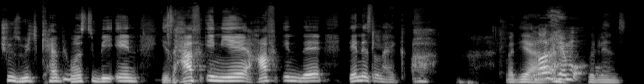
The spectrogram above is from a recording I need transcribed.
choose which camp he wants to be in. He's half in here, half in there. Then it's like, ah. But yeah, Not him. Brilliant.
